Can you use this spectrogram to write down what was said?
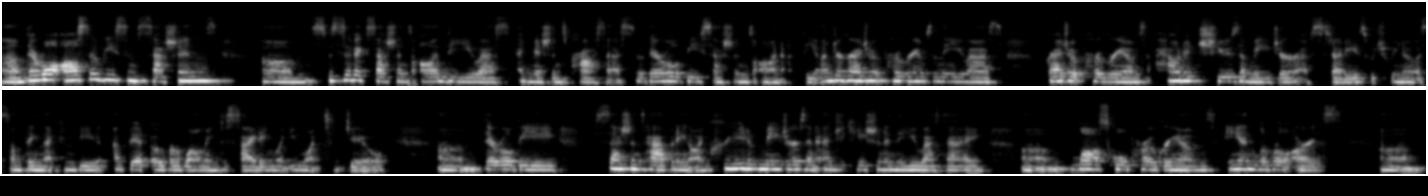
um, there will also be some sessions, um, specific sessions on the US admissions process. So there will be sessions on the undergraduate programs in the US, graduate programs, how to choose a major of studies, which we know is something that can be a bit overwhelming deciding what you want to do. Um, there will be sessions happening on creative majors and education in the USA, um, law school programs, and liberal arts um,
